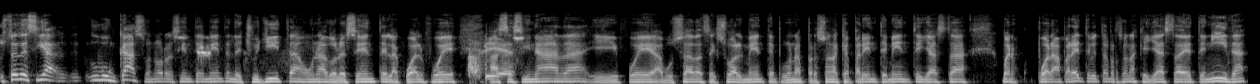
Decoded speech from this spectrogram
usted decía, hubo un caso, ¿no? Recientemente el de Chuyita, una adolescente, la cual fue asesinada y fue abusada sexualmente por una persona que aparentemente ya está, bueno, por aparentemente una persona que ya está detenida.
